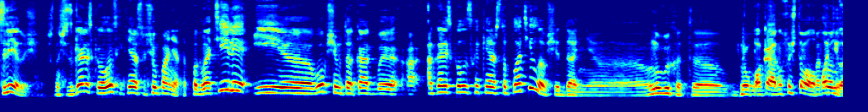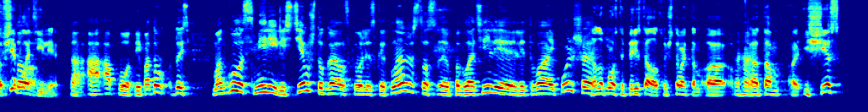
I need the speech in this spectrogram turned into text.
Следующее. Значит, с Галицко-Волынским княжеством все понятно. Поглотили, и, э, в общем-то, как бы. А, а Галицко-Волынское княжество платило вообще дань? э, Ну, выход. э, Ну, пока оно существовало, платило. Все существовало. платили. Да, а, а вот, и потом, то есть монголы смирились с тем, что Галицко-Волынское княжество поглотили Литва и Польша. Оно и- просто перестало существовать, там, а, а там исчез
